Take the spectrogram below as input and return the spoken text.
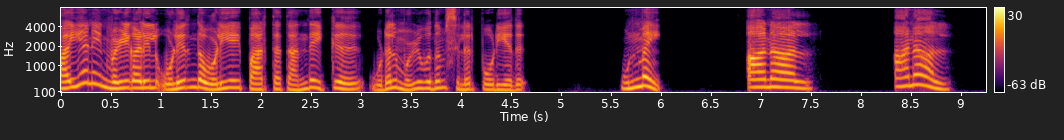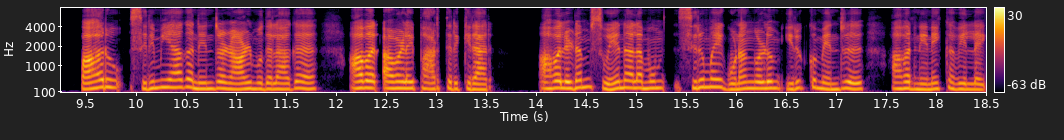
பையனின் விழிகளில் ஒளிர்ந்த ஒளியை பார்த்த தந்தைக்கு உடல் முழுவதும் சிலிர்ப்போடியது உண்மை. ஆனால் ஆனால் பாரு சிறுமியாக நின்ற நாள் முதலாக அவர் அவளை பார்த்திருக்கிறார். அவளிடம் சுயநலமும் சிறுமை குணங்களும் இருக்கும் என்று அவர் நினைக்கவில்லை.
